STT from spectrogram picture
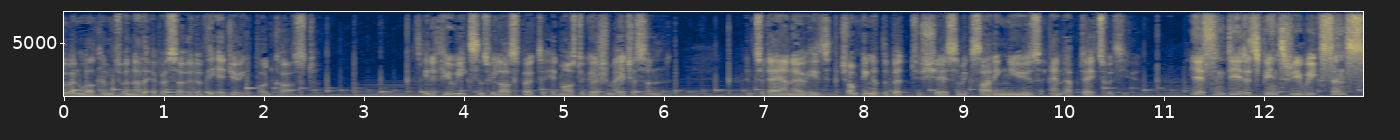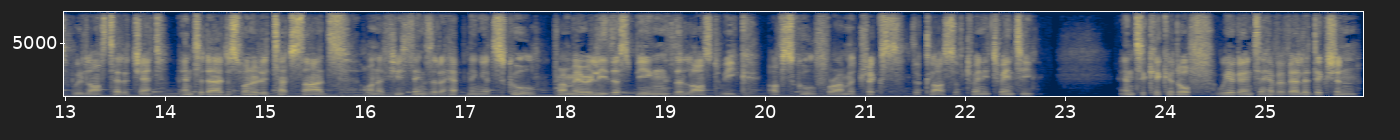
Hello and welcome to another episode of the EduInc podcast. It's been a few weeks since we last spoke to Headmaster Gershom Aitchison, and today I know he's chomping at the bit to share some exciting news and updates with you. Yes, indeed. It's been three weeks since we last had a chat. And today I just wanted to touch sides on a few things that are happening at school, primarily this being the last week of school for our matrics, the class of 2020. And to kick it off, we are going to have a valediction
